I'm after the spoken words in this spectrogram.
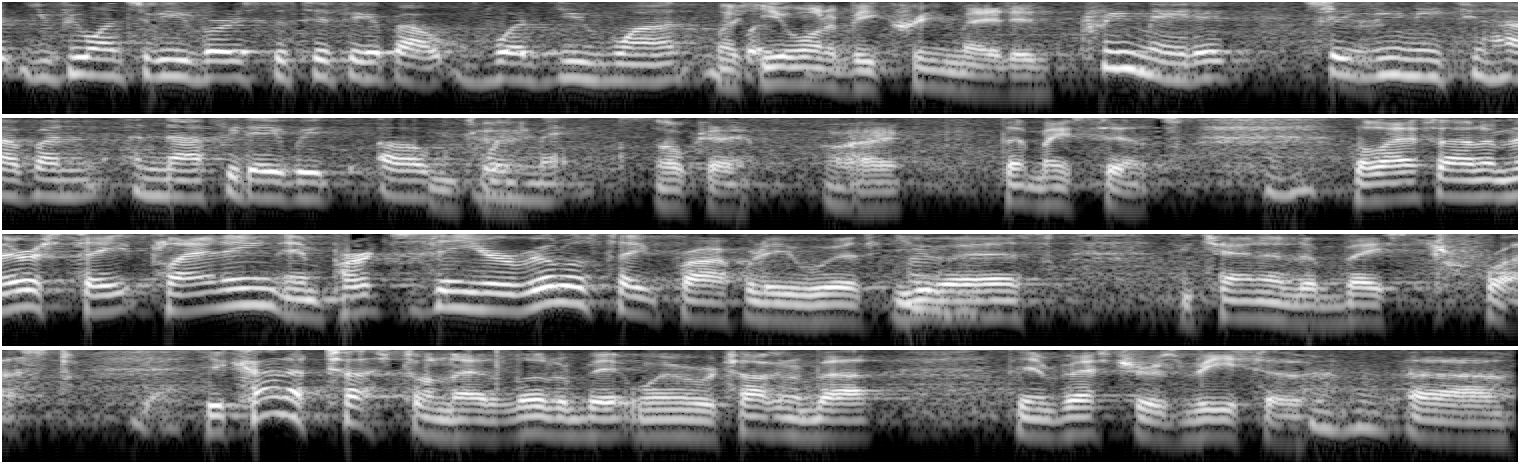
if you want to be very specific about what you want, Like you want to be cremated? cremated, so you need to have an, an affidavit of Okay. remains. Okay, all right, that makes sense. The last item there is estate planning and purchasing your real estate property with U.S. and Canada-based trust. Yes. You kind of touched on that a little bit when we were talking about the investor's visa. Uh,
